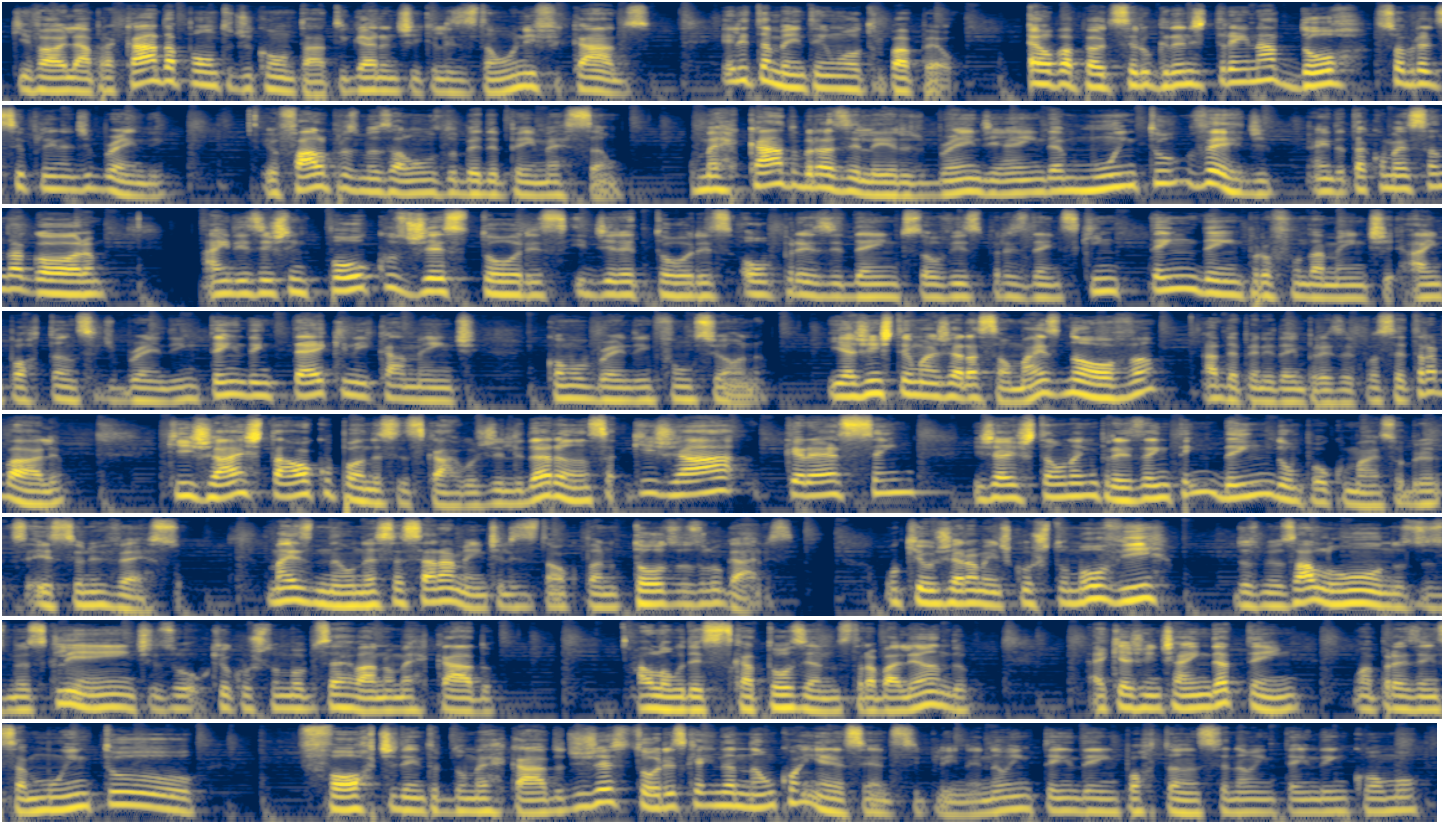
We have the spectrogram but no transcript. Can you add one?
que vai olhar para cada ponto de contato e garantir que eles estão unificados, ele também tem um outro papel é o papel de ser o grande treinador sobre a disciplina de branding. Eu falo para os meus alunos do BDP Imersão. O mercado brasileiro de branding ainda é muito verde, ainda está começando agora. Ainda existem poucos gestores e diretores, ou presidentes ou vice-presidentes, que entendem profundamente a importância de branding, entendem tecnicamente como o branding funciona. E a gente tem uma geração mais nova, a depender da empresa que você trabalha, que já está ocupando esses cargos de liderança, que já crescem e já estão na empresa entendendo um pouco mais sobre esse universo. Mas não necessariamente eles estão ocupando todos os lugares. O que eu geralmente costumo ouvir dos meus alunos, dos meus clientes, o que eu costumo observar no mercado ao longo desses 14 anos trabalhando, é que a gente ainda tem uma presença muito forte dentro do mercado de gestores que ainda não conhecem a disciplina não entendem a importância, não entendem como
